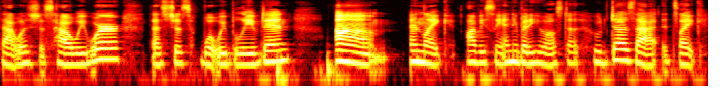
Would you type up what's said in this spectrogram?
That was just how we were. That's just what we believed in. Um, and like obviously anybody who else does who does that, it's like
